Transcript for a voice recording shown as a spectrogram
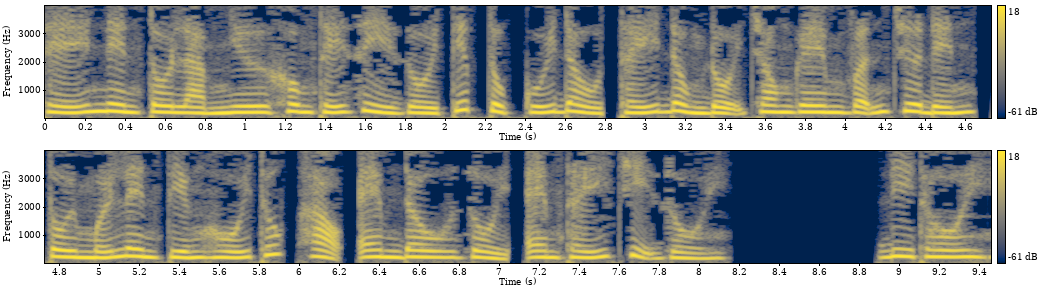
Thế nên tôi làm như không thấy gì rồi tiếp tục cúi đầu, thấy đồng đội trong game vẫn chưa đến, tôi mới lên tiếng hối thúc, Hạo, em đâu rồi, em thấy chị rồi. Đi thôi.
